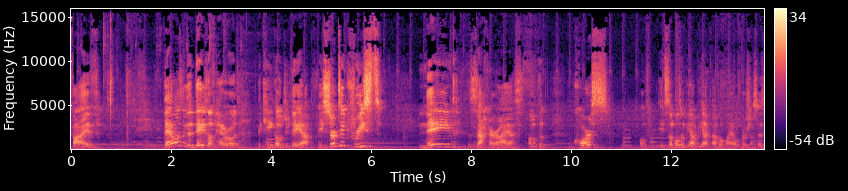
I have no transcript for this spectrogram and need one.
5. There was in the days of Herod, the king of Judea, a certain priest named Zacharias of the course of it's supposed to be Abiathar, but my own version says.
